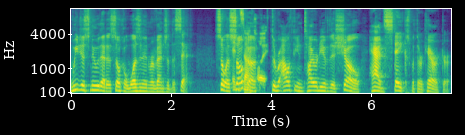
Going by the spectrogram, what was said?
we just knew that Ahsoka wasn't in Revenge of the Sith. So Ahsoka, Exactly. throughout the entirety of this show, had stakes with her character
